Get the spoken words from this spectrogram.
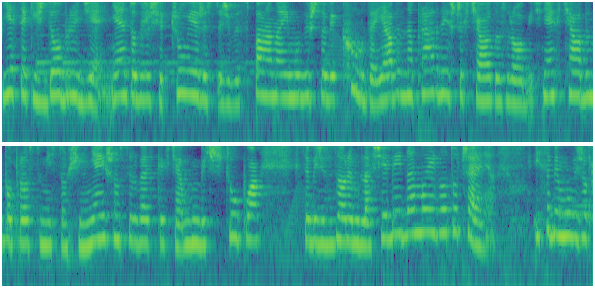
jest jakiś dobry dzień, nie? Dobrze się czujesz, jesteś wyspana i mówisz sobie, kurde, ja bym naprawdę jeszcze chciała to zrobić, nie? Chciałabym po prostu mieć tą silniejszą sylwetkę, chciałabym być szczupła, chcę być wzorem dla siebie i dla mojego otoczenia i sobie mówisz, ok,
